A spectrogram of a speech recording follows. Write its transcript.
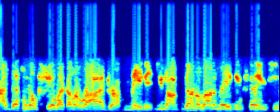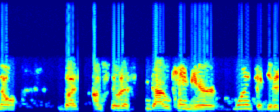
I definitely don't feel like I've arrived or I've made it. You know, I've done a lot of amazing things, you know, but I'm still that guy who came here wanting to get a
